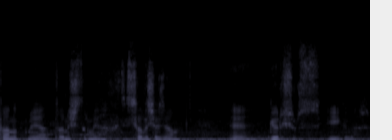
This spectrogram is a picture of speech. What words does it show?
tanıtmaya, tanıştırmaya çalışacağım. Ee, görüşürüz. İyi günler.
